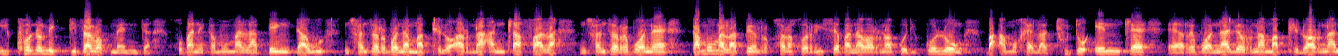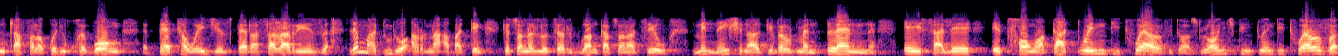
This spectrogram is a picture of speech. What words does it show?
economic development. Gobane ka mo malapeng tau ntshwantse re bone maphelo a rona a ntlafala. Ntshwantse re bone ka mo malapeng re kgona go re ise bana ba ba amogela thuto e ntle. Eh, bona le rona maphelo a rona a ntlafala ko dikgwebong. Better wages better salaries le madulo a rona a bateng ke tsona dilo tse national development plan e sale e tlhongwa ka 2012 it was launched in 2012 uh,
